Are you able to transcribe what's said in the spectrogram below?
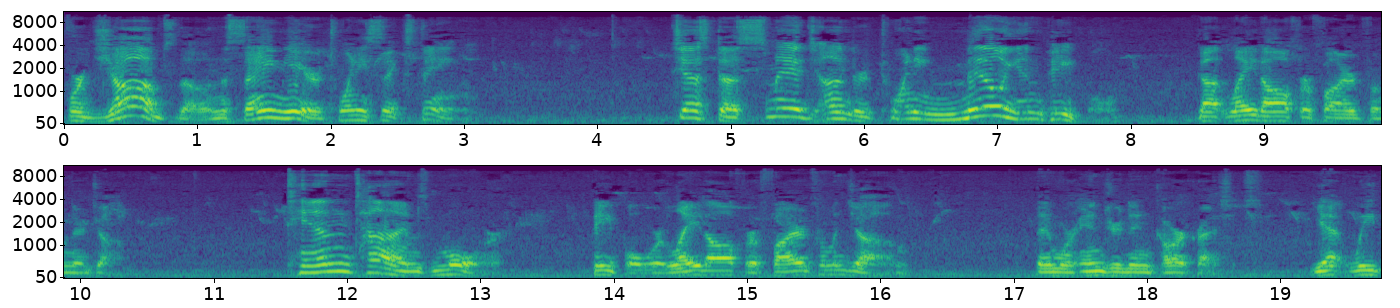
For jobs, though, in the same year, 2016, just a smidge under 20 million people got laid off or fired from their job. 10 times more people were laid off or fired from a job than were injured in car crashes. Yet we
